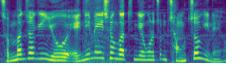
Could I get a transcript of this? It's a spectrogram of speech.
전반적인 요 애니메이션 같은 경우는 좀 정적이네요.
